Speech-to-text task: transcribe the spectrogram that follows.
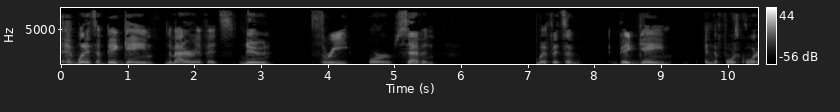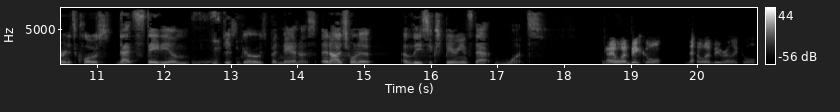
when it's a big game, no matter if it's noon, three, or seven, if it's a big game in the fourth quarter and it's close, that stadium just goes bananas. And I just want to at least experience that once. It would be cool. That would be really cool.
